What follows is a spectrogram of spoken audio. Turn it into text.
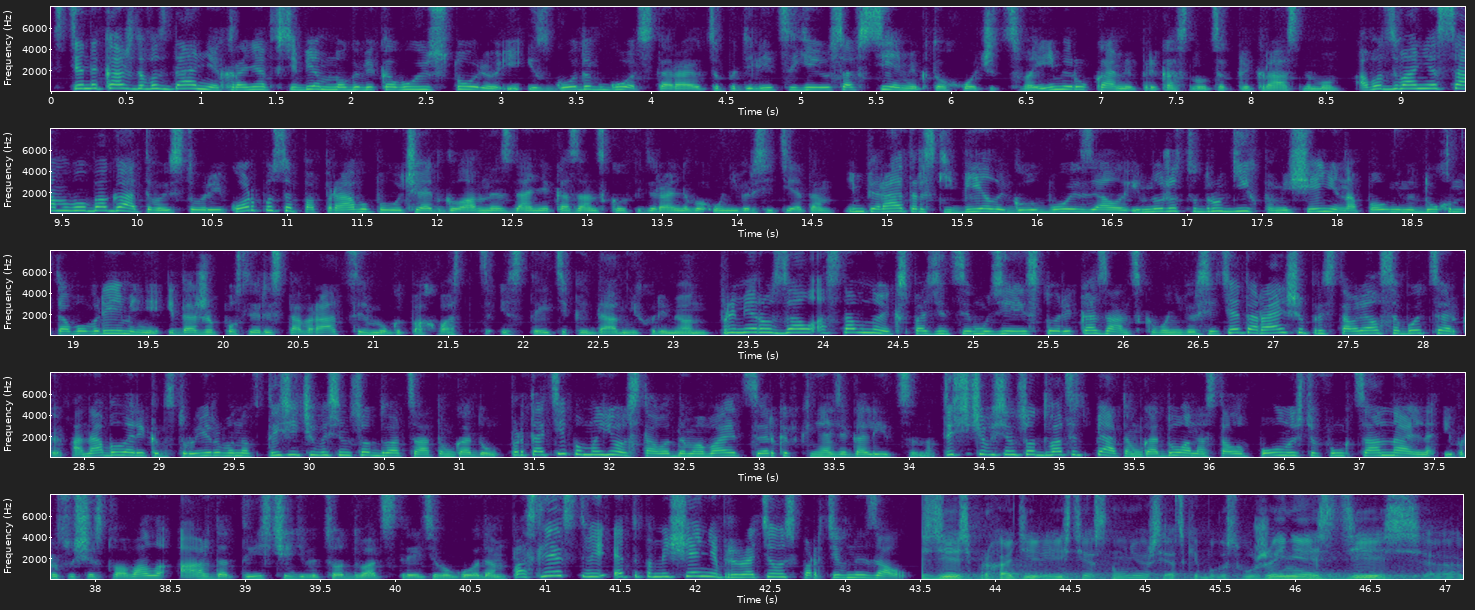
Стены каждого здания хранят в себе многовековую историю и из года в год стараются поделиться ею со всеми, кто хочет своими руками прикоснуться к прекрасному. А вот звание самого богатого истории корпуса по праву получает главное здание Казанского федерального университета. Императорский, белый, голубой залы и множество других помещений наполнены духом того времени и даже после реставрации экспозиции могут похвастаться эстетикой давних времен. К примеру, зал основной экспозиции Музея истории Казанского университета раньше представлял собой церковь. Она была реконструирована в 1820 году. Прототипом ее стала домовая церковь князя Голицына. В 1825 году она стала полностью функциональна и просуществовала аж до 1923 года. Впоследствии это помещение превратилось в спортивный зал. Здесь проходили, естественно, университетские богослужения. Здесь э,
